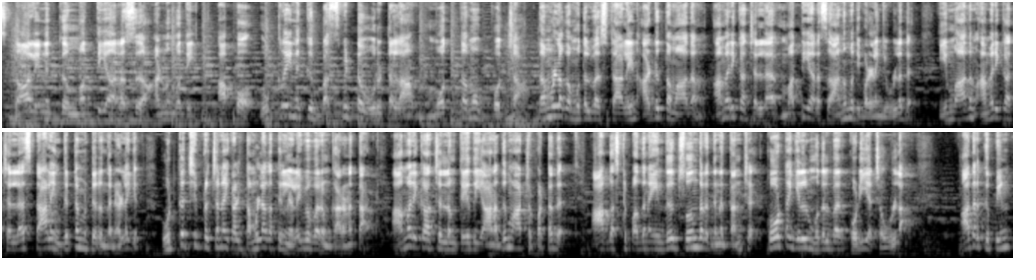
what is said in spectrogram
ஸ்டாலினுக்கு மத்திய அரசு அனுமதி. அப்போ உக்ரைனுக்கு பஸ் விட்ட உருட்டலாம் மொத்தமும் போச்சா? தமிழக முதல்வர் ஸ்டாலின் அடுத்த மாதம் அமெரிக்கா செல்ல மத்திய அரசு அனுமதி வழங்கியுள்ளது. இம்மாதம் அமெரிக்கா செல்ல ஸ்டாலின் திட்டமிட்டிருந்த நிலையில் உட்கட்சி பிரச்சனைகள் தமிழகத்தில் நிலவி வரும் காரணத்தால் அமெரிக்கா செல்லும் தேதியானது மாற்றப்பட்டது. ஆகஸ்ட் பதினைந்து சுதந்திர தினத்தன்று கோட்டையில் முதல்வர் கொடியேற்ற உள்ளார் அதற்கு பின்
